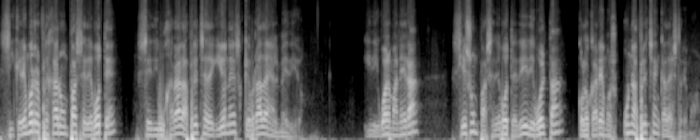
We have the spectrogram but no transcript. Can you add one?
Si queremos reflejar un pase de bote, se dibujará la flecha de guiones quebrada en el medio. Y de igual manera, si es un pase de bote de ida y vuelta, colocaremos una flecha en cada extremo.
